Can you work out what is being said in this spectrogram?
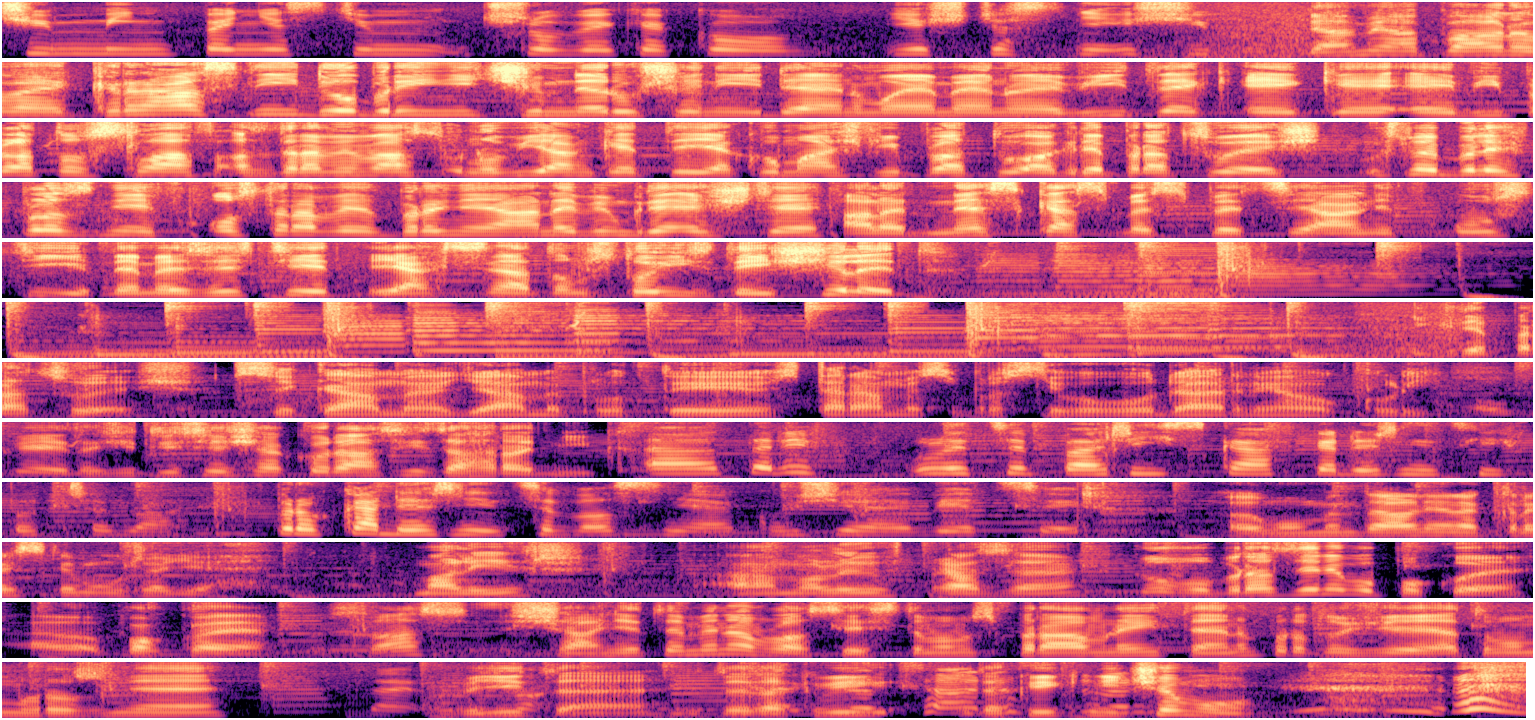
čím méně peněz, tím člověk jako je šťastnější. Dámy a pánové, krásný, dobrý, ničím nerušený den. Moje jméno je Vítek, a.k.a. Výplatoslav a zdravím vás u nové ankety, jakou máš výplatu a kde pracuješ. Už jsme byli v Plzni, v Ostravě, v Brně, já nevím kde ještě, ale dneska jsme speciálně v Ústí. Jdeme zjistit, jak si na tom stojí zdejší lid. Kde pracuješ? Sekáme, děláme ploty, staráme se prostě o vodárny a okolí. OK, takže ty jsi jako dá si zahradník. A tady v ulici Pařížská v kadeřnických potřebách. Pro kadeřnice vlastně jakože věci. Momentálně na krajském úřadě. malíř a maluju v Praze. Jako v obrazy nebo pokoje? Eh, Pokoje. Prosím vás, šáhněte mi na vlasy, jestli mám správný ten, protože já to mám hrozně, vidíte, to je takový, takový k ničemu.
